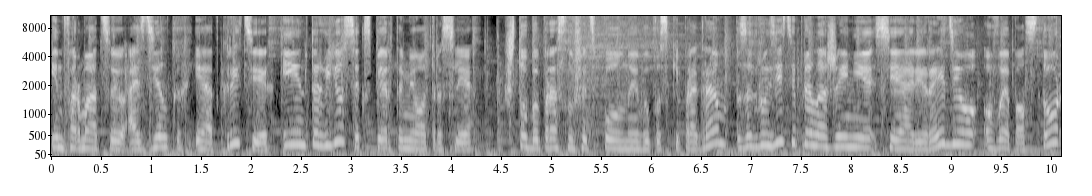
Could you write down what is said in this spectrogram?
информацию о сделках и открытиях и интервью с экспертами отрасли. Чтобы прослушать полные выпуски программ, загрузите приложение Сиари Radio в Apple Store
